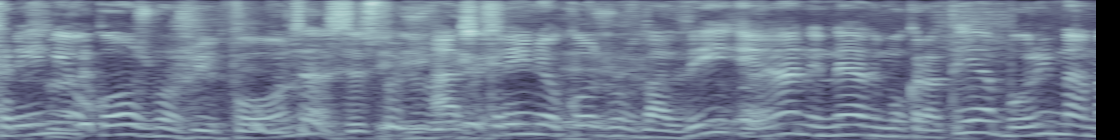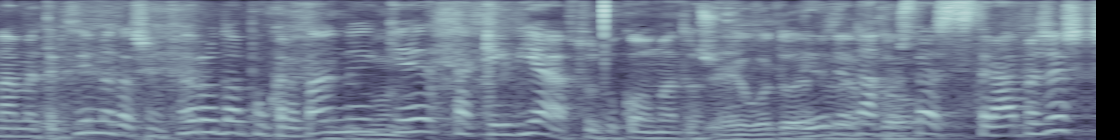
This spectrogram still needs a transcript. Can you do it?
κρίνει ο κόσμος λοιπόν. Ξέρεις, εσύ το έχεις Α ρωτήσει. κρίνει ο κόσμος δηλαδή εάν η Νέα Δημοκρατία μπορεί να αναμετρηθεί με τα συμφέροντα που κρατάνε και τα κλειδιά αυτού του κόμματος. Εγώ το Διότι έφερα όταν αυτό. χρωστάς στι τράπεζες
